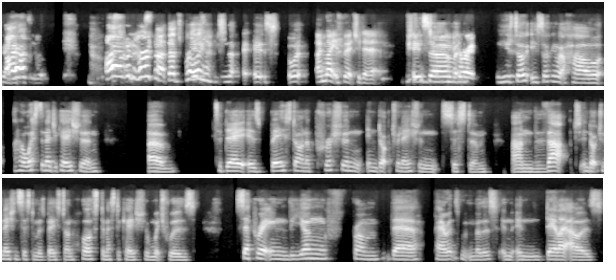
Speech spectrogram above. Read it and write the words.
ready to do I haven't heard that. That's brilliant. It's, it's I might have butchered it. It's um. He's talking he's talking about how how Western education um today is based on a Prussian indoctrination system. And that indoctrination system was based on horse domestication, which was separating the young from their parents, mothers in, in daylight hours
